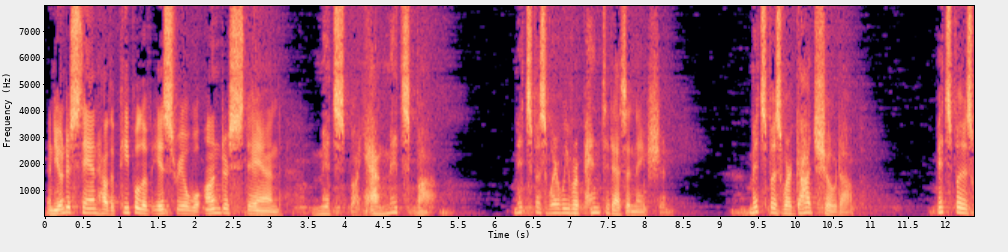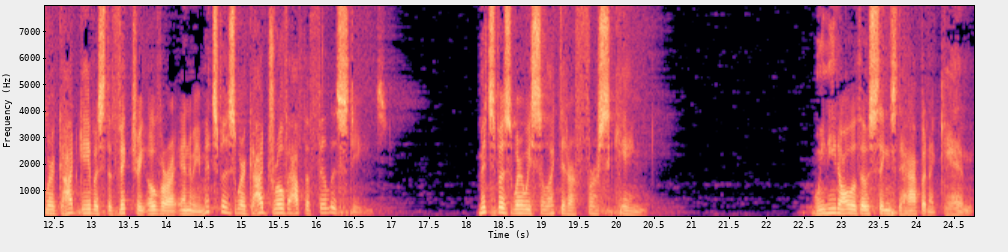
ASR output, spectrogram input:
And you understand how the people of Israel will understand Mizpah. Yeah, Mitzvah. Mizpah is where we repented as a nation. Mizpah is where God showed up. Mizpah is where God gave us the victory over our enemy. Mizpah is where God drove out the Philistines. Mizpah is where we selected our first king. We need all of those things to happen again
